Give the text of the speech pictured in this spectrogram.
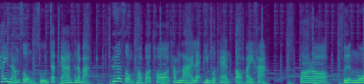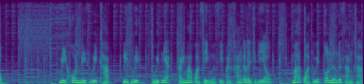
ให้นำส่งศูนย์จัดการธนบัตร เพื่อส่งทปททำลายและพิมพ์ทดแทนต่อไปค่ะ ปรเปลืองงบ มีคนรีทวิตครับ รีทวิตทวิตเนี่ยไปมากกว่า 44,000 ครั้งกันเลยทีเดียว มากกว่าทวิตต้นเรื่องด้วยซ้ำครับ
